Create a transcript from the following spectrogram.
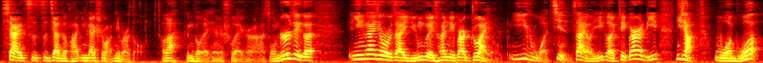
下一次自驾的话，应该是往那边走，好吧？跟各位先说一声啊。总之，这个应该就是在云贵川这边转悠，一是我近，再有一个这边离你想，我国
